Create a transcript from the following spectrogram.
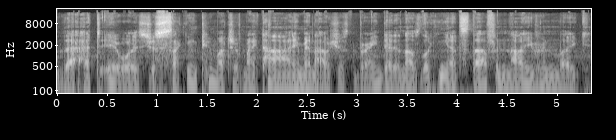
that it was just sucking too much of my time and I was just brain dead and I was looking at stuff and not even like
